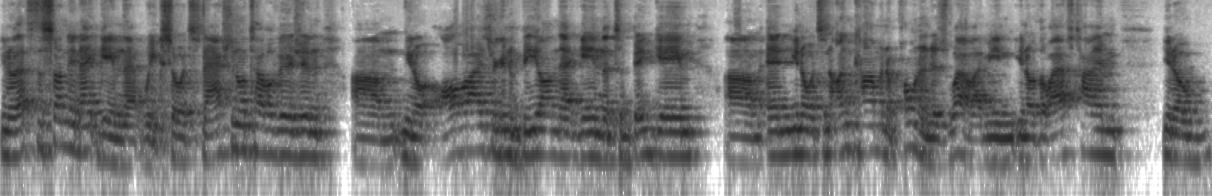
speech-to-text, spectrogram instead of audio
you know, that's the Sunday night game that week. So it's national television. Um, you know, all eyes are going to be on that game. That's a big game. Um, and, you know, it's an uncommon opponent as well. I mean, you know, the last time, you know,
